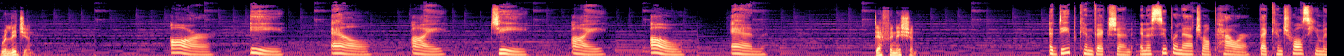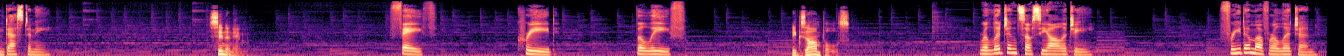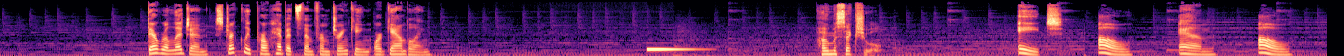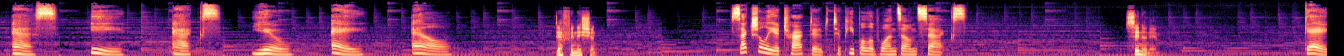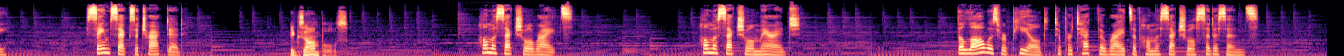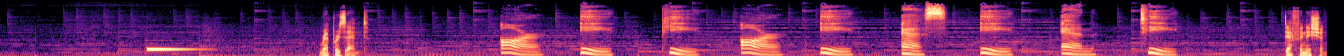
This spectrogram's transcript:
Religion. R E L I G I O N. Definition. A deep conviction in a supernatural power that controls human destiny. Synonym. Faith, Creed, Belief. Examples Religion sociology. Freedom of religion. Their religion strictly prohibits them from drinking or gambling. Homosexual H O M O S E X U A L Definition Sexually attracted to people of one's own sex. Synonym Gay. Same sex attracted. Examples Homosexual rights. Homosexual marriage. The law was repealed to protect the rights of homosexual citizens. Represent R E P R E S E N T Definition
